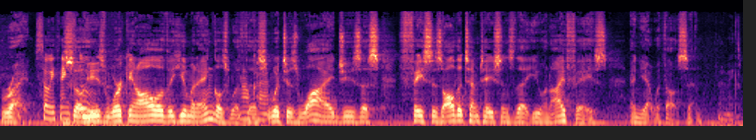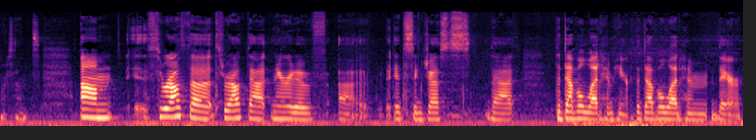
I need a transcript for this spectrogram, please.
Right. So he thinks, So "Ooh." he's working all of the human angles with this, which is why Jesus faces all the temptations that you and I face, and yet without sin. That makes more sense. Um, throughout the throughout that narrative, uh, it suggests that the devil led him here. The devil led him there.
